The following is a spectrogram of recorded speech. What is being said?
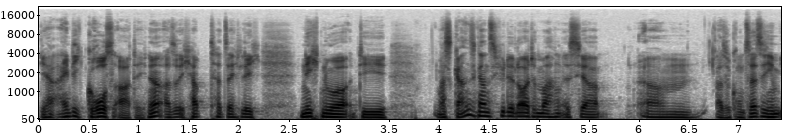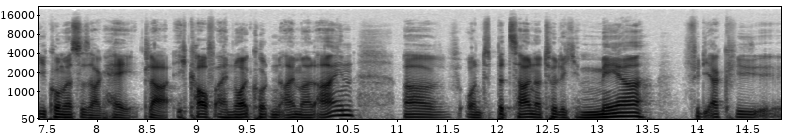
ja eigentlich großartig. Ne? Also ich habe tatsächlich nicht nur die, was ganz, ganz viele Leute machen, ist ja, ähm, also grundsätzlich im E-Commerce zu sagen, hey, klar, ich kaufe einen Neukunden einmal ein äh, und bezahle natürlich mehr für die Acqui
